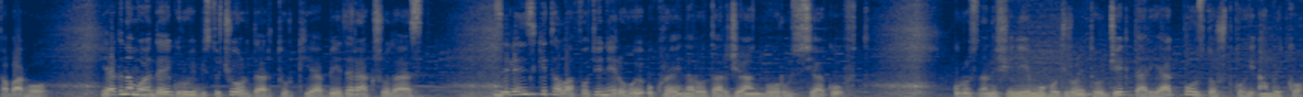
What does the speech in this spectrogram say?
хабарҳо. Як намояндаи гурӯҳи 24 дар туркия бедарак шудааст. Зеленский талафоти нерӯҳои украинаро дар ҷанг бо русия гуфт. Гуруснанишинии муҳоҷирони тоҷик дар як боздоштгоҳи амрико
